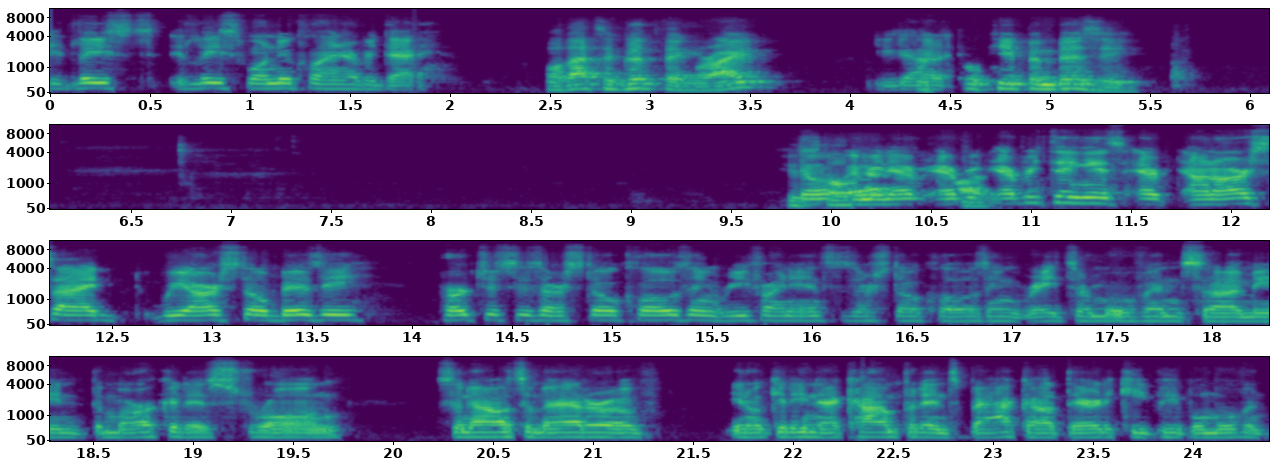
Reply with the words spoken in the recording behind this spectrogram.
at least at least one new client every day. Well, that's a good thing, right? You got we'll, it. Keep him busy. You no, I mean every, every, everything is on our side. We are still busy purchases are still closing, refinances are still closing, rates are moving. So I mean, the market is strong. So now it's a matter of you know getting that confidence back out there to keep people moving.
